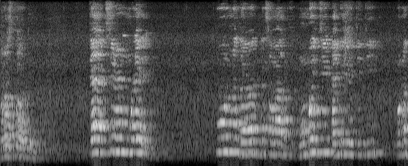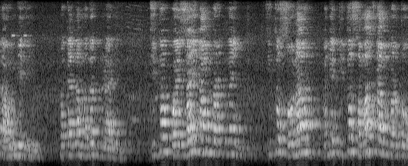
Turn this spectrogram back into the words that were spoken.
ग्रस्त होते. त्या ॲक्सिडेंटमुळे पूर्ण दैवज्ञ समाज मुंबईची फॅमिली होती ती पूर्ण धावून गेली. व त्यांना मदत मिळाली. जिथं पैसाही काम करत नाही तिथं सोनार म्हणजे तिथं समाज काम करतो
